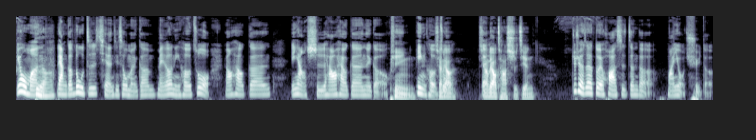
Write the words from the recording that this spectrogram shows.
因为我们两个录之前，其实我们跟美乐妮合作，然后还有跟营养师，还有还有跟那个 Pin Pin 合作，香料香料茶时间，就觉得这个对话是真的蛮有趣的。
